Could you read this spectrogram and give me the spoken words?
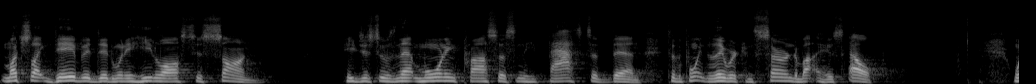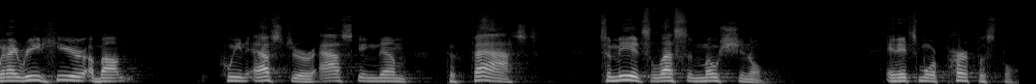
much like David did when he lost his son. He just was in that mourning process and he fasted then to the point that they were concerned about his health. When I read here about Queen Esther asking them to fast, to me it's less emotional and it's more purposeful.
